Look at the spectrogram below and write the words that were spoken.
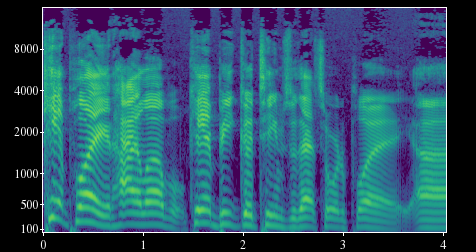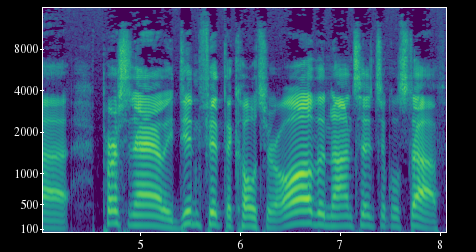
Can't play at high level. Can't beat good teams with that sort of play. Uh, personality didn't fit the culture. All the nonsensical stuff.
